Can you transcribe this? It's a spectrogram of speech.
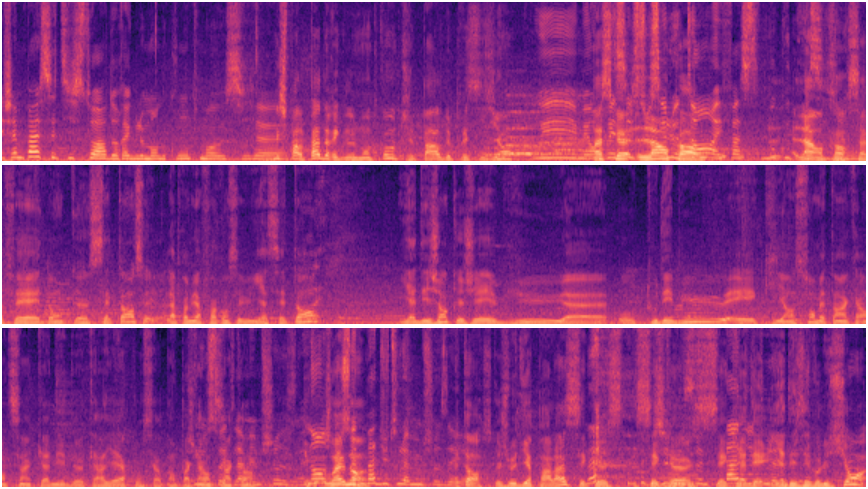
j'aime pas cette histoire de règlement de compte, moi aussi. euh. Mais je parle pas de règlement de compte, je parle de précision. Oui, mais on Parce que là encore- le temps efface beaucoup de Là précision. encore, ça fait donc 7 ans. C'est la première fois qu'on s'est vu il y a 7 ans. Ouais. Il y a des gens que j'ai vus euh, au tout début et qui en sont maintenant à 45 années de carrière pour certains. Pas Je me 45 souhaite la ans. même chose. Non, je ouais, me souhaite non. pas du tout la même chose. Attends, ce que je veux dire par là, c'est que c'est que ne c'est qu'il y a des, y a évolutions euh,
